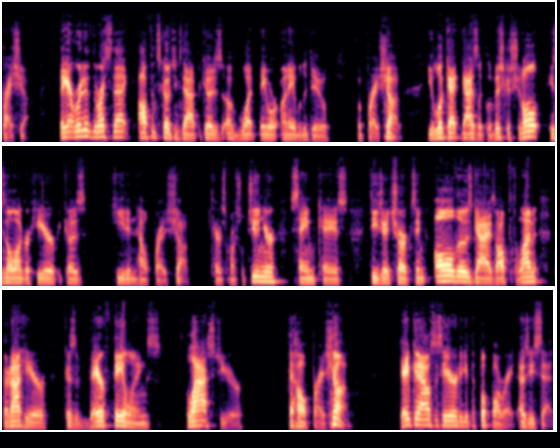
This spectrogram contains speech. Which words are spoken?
Bryce Young. They got rid of the rest of that offense coaching staff because of what they were unable to do with Bryce Young. You look at guys like Laviska Shenault, he's no longer here because he didn't help Bryce Young. Terrace Marshall Jr., same case. DJ Chark, same. All those guys off the alignment, they're not here because of their failings last year to help Bryce Young. Dave Canales is here to get the football right, as you said,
